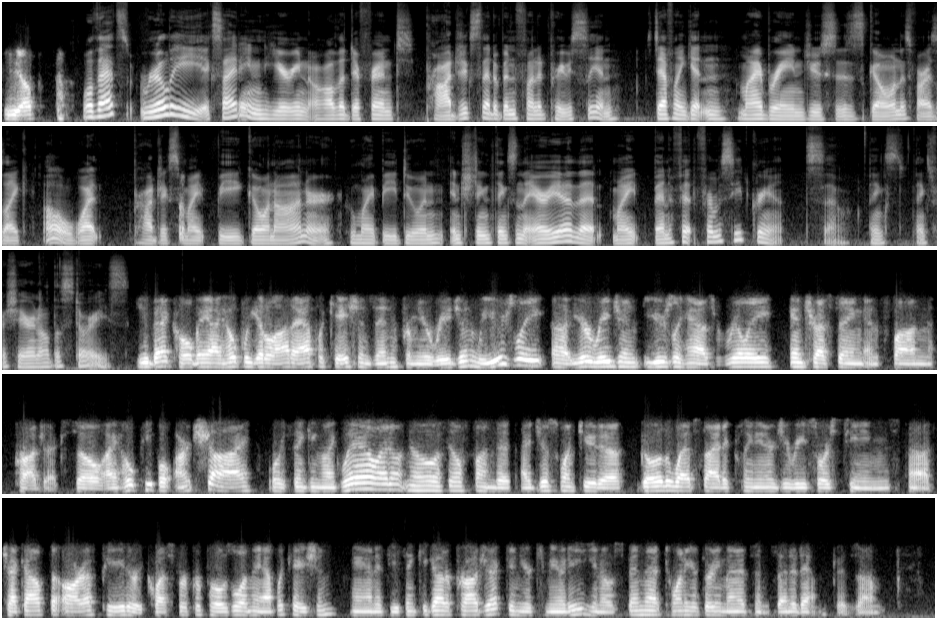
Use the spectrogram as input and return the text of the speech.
Yep. Well, that's really exciting hearing all the different projects that have been funded previously and it's definitely getting my brain juices going as far as like, oh, what projects might be going on or who might be doing interesting things in the area that might benefit from a seed grant. So, thanks thanks for sharing all those stories. You bet colby. I hope we get a lot of applications in from your region. We usually uh, your region usually has really interesting and fun projects. So i hope people aren't shy or thinking like well i don't know if they'll fund it. I just want you to go to the website at clean energy resource teams uh, check out the rfp the request for proposal and the application. And if you think you got a project in your community you know spend that 20 or 30 minutes and send it in because um,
